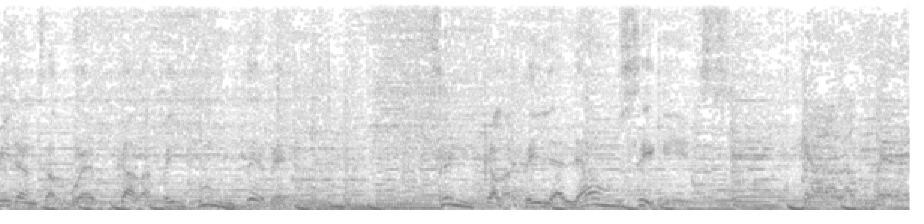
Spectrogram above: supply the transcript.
Mira'ns al web calafell.tv. Sent Calafell allà on siguis. Calafell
